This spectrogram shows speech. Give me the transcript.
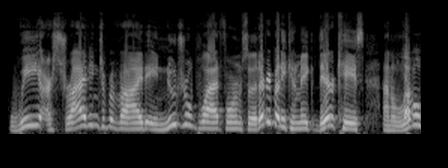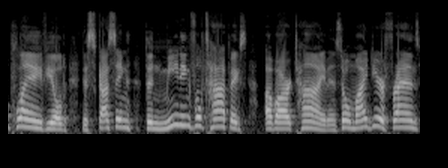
we are striving to provide a neutral platform so that everybody can make their case on a level playing field, discussing the meaningful topics of our time. And so, my dear friends,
